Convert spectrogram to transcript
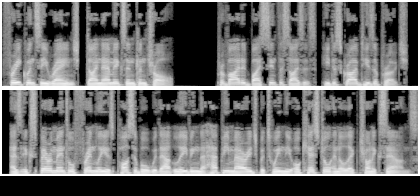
frequency range, dynamics and control provided by synthesizers, he described his approach as experimental friendly as possible without leaving the happy marriage between the orchestral and electronic sounds.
